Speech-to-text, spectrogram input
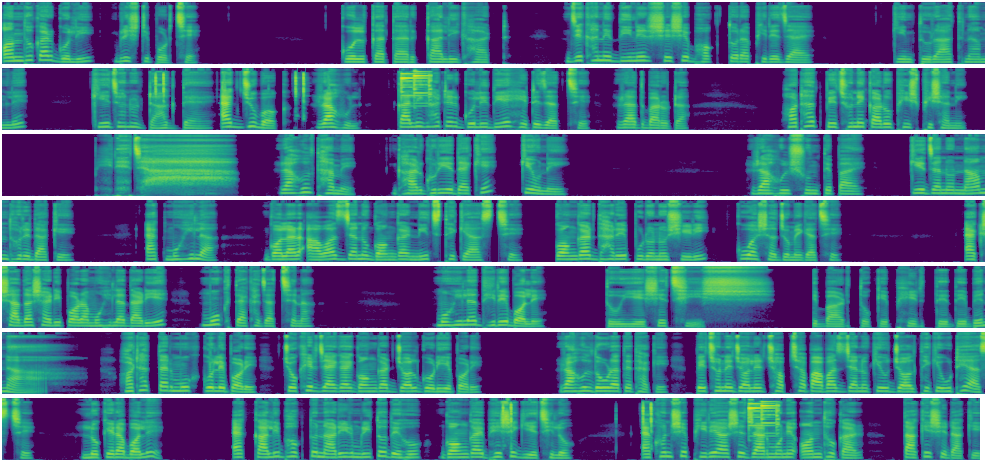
অন্ধকার গলি বৃষ্টি পড়ছে। কলকাতার কালীঘাট, যেখানে দিনের শেষে ভক্তরা ফিরে যায়, কিন্তু রাত নামলে কে যেন ডাক দেয়। এক যুবক, রাহুল, কালীঘাটের গলি দিয়ে হেঁটে যাচ্ছে রাত বারোটা। হঠাৎ পেছনে কারও ফিসফিসানি। ফিরে যা! রাহুল থামে, ঘাড় ঘুরিয়ে দেখে কেউ নেই। রাহুল শুনতে পায় কে যেন নাম ধরে ডাকে। এক মহিলা গলার আওয়াজ যেন গঙ্গার নিচ থেকে আসছে। গঙ্গার ধারে পুরনো সিঁড়ি, কুয়াশা জমে গেছে। এক সাদা শাড়ি পরা মহিলা দাঁড়িয়ে মুখ দেখা যাচ্ছে না। মহিলা ধীরে বলে, তুই এসেছিস, এবার তোকে ফিরতে দেবে না। হঠাৎ তার মুখ গলে পড়ে, চোখের জায়গায় গঙ্গার জল গড়িয়ে পড়ে। রাহুল দৌড়াতে থাকে। পেছনে জলের ছপছাপ আওয়াজ যেন কেউ জল থেকে উঠে আসছে। লোকেরা বলে, এক কালীভক্ত নারীর মৃতদেহ গঙ্গায় ভেসে গিয়েছিল। এখন সে ফিরে আসে যার মনে অন্ধকার, তাকে সে ডাকে।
